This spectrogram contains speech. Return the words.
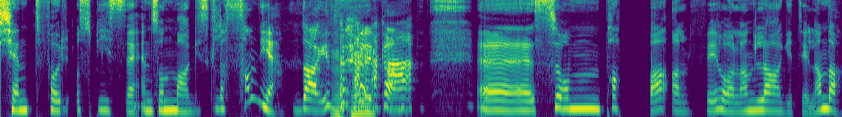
kjent for å spise en sånn magisk lasagne dagen før kamp. Eh, som pappa pappa, Alfie Haaland, lager til han. da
